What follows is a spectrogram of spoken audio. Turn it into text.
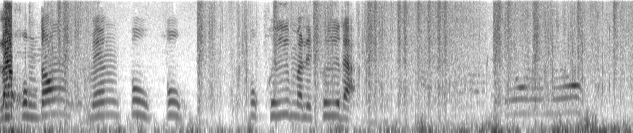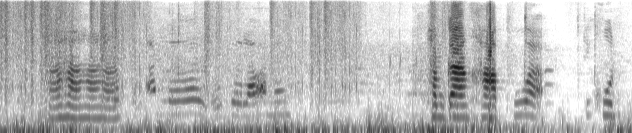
เราคงต้องแม่งปลูกปลูกปลูกพืชเมล็ดพืชอะเร็วเร็วเร็วฮ่าฮ่าฮ่าฮ่าอันเลยเออเจอแล้วอันนึงทำการคาบพวกที่ขุดโอ้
